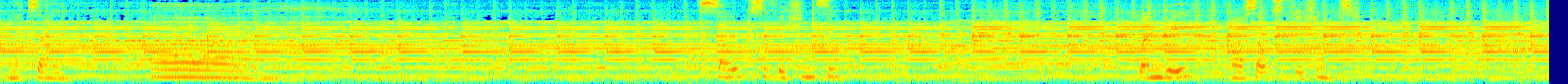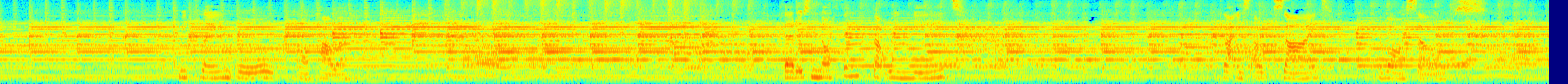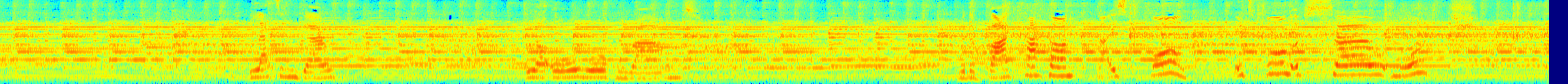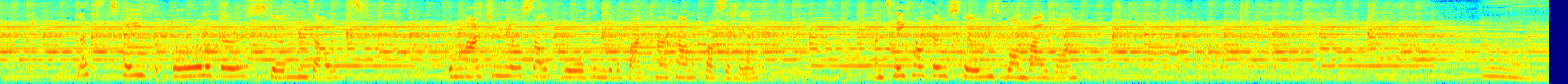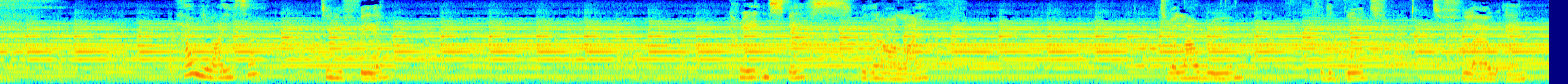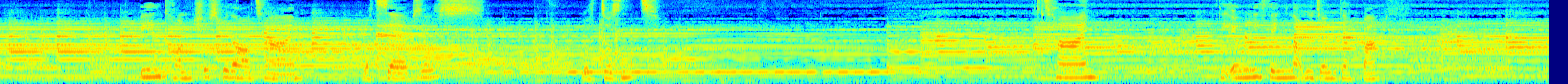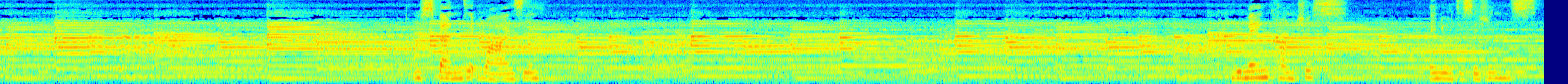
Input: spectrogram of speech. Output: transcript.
and exhale. Self-sufficiency. When we are self-sufficient, we claim all our power. There is nothing that we need that is outside of ourselves. Letting go we are all walking around with a backpack on that is full. It's full of so much. Let's take all of those stones out. Imagine yourself walking with a backpack on across a hill and take out those stones one by one. How lighter do you feel? Creating space within our life to allow room for the good to flow in. Being conscious with our time, what serves us, what doesn't. Time, the only thing that we don't get back. We spend it wisely. Remain conscious in your decisions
